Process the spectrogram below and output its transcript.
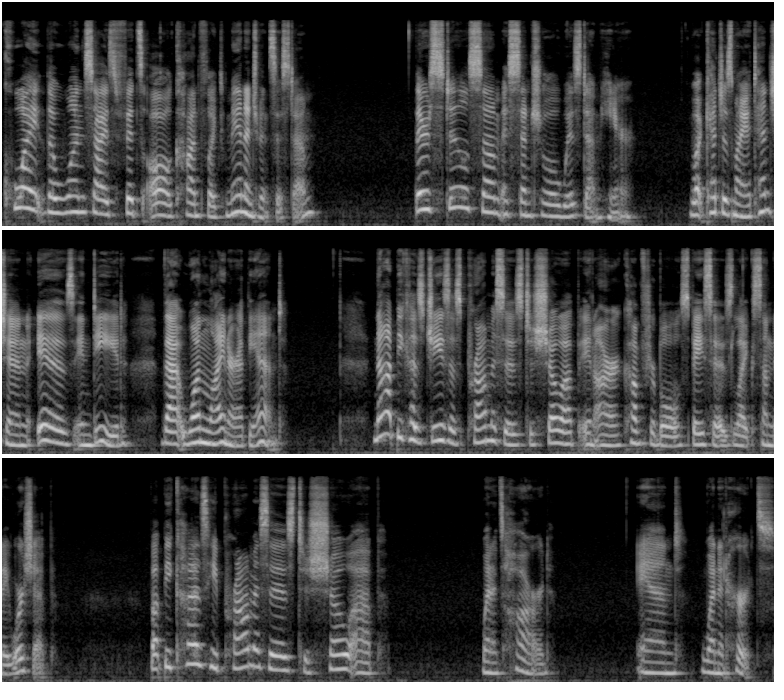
quite the one size fits all conflict management system, there's still some essential wisdom here. What catches my attention is, indeed, that one liner at the end. Not because Jesus promises to show up in our comfortable spaces like Sunday worship, but because he promises to show up when it's hard and when it hurts.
